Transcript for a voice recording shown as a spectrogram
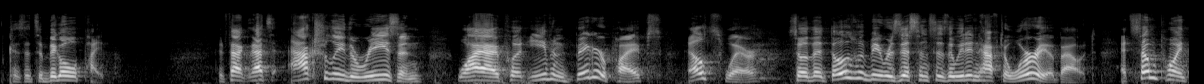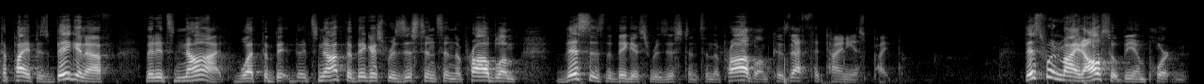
because it's a big old pipe. In fact, that's actually the reason why I put even bigger pipes elsewhere so that those would be resistances that we didn't have to worry about. At some point, the pipe is big enough that it's not, what the, it's not the biggest resistance in the problem. This is the biggest resistance in the problem because that's the tiniest pipe. This one might also be important,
